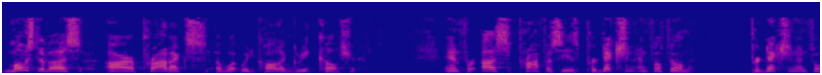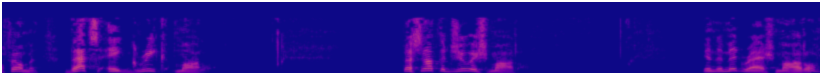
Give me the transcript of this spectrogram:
Most of us are products of what we'd call a Greek culture. And for us, prophecy is prediction and fulfillment. Prediction and fulfillment. That's a Greek model. That's not the Jewish model. In the Midrash model,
